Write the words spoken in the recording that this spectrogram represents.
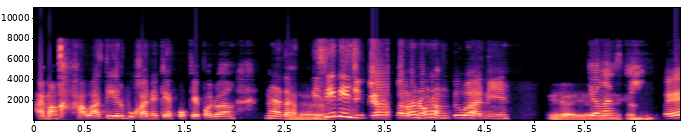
emang khawatir bukannya kepo-kepo doang. Nah, tapi di sini juga peran orang tua nih Iya, iya, jangan iya, iya. sampai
